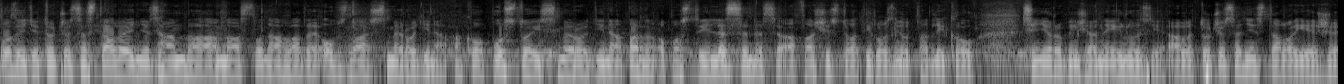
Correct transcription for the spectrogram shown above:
Pozrite, to, čo sa stalo, je dnes hamba a maslo na hlave, obzvlášť sme rodina. Ako o postoji sme rodina, pardon, o postoji LSNS a fašistov a tých rôznych odpadlíkov si nerobím žiadne ilúzie. Ale to, čo sa dnes stalo, je, že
